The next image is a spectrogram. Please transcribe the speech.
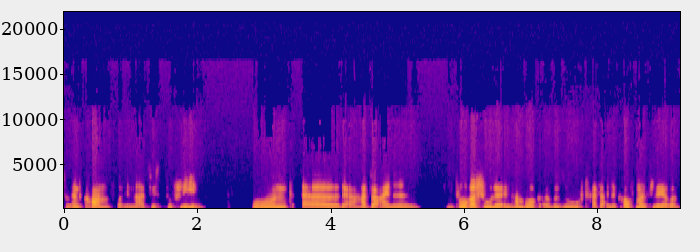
zu entkommen, vor den Nazis zu fliehen. Und äh, der hatte eine Toraschule in Hamburg äh, besucht, hatte eine Kaufmannslehre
